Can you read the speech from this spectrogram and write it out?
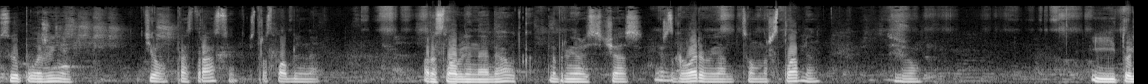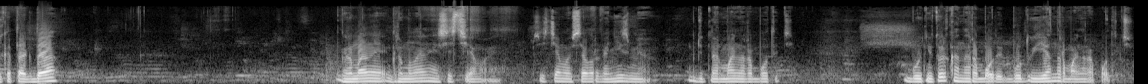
свое положение тела в пространстве, то есть расслабленное. Расслабленное, да, вот как, например, сейчас я разговариваю, я целом расслаблен, сижу. И только тогда гормональная, гормональная система, система вся в организме будет нормально работать. Будет не только она работать, буду я нормально работать.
